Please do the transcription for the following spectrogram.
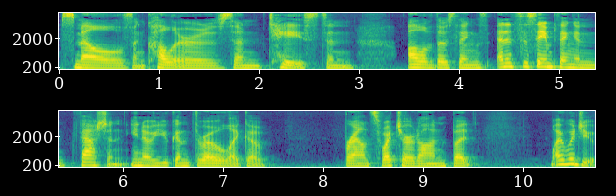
smells and colors and taste and all of those things. And it's the same thing in fashion. You know, you can throw like a brown sweatshirt on, but why would you?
